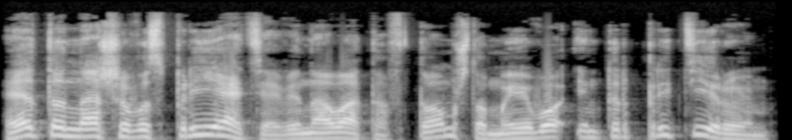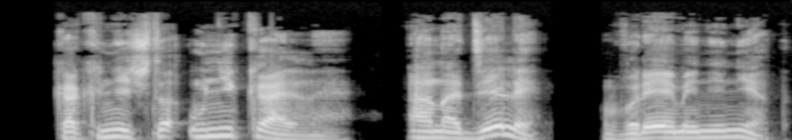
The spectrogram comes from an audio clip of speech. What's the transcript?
Это наше восприятие виновато в том, что мы его интерпретируем как нечто уникальное, а на деле времени нет.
